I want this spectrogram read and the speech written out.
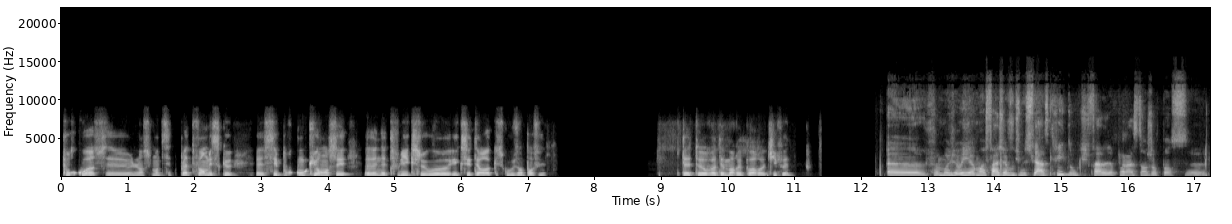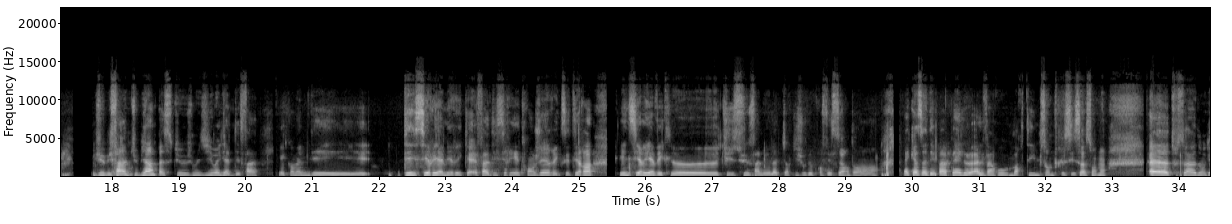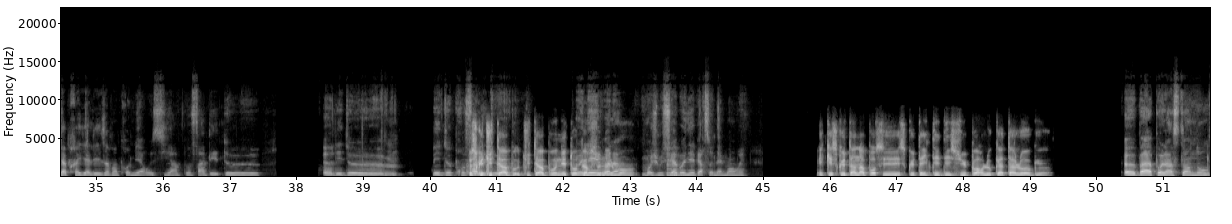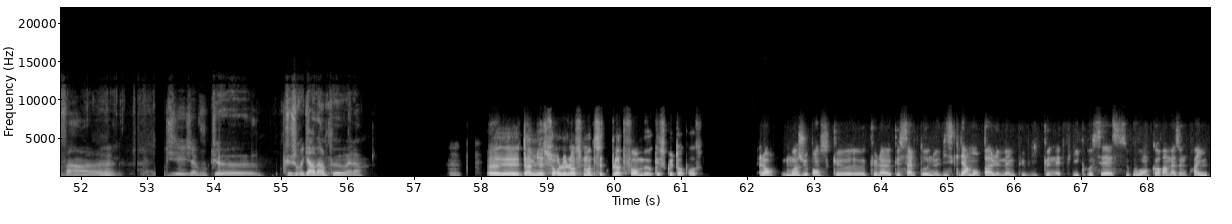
pourquoi ce lancement de cette plateforme? Est-ce que c'est pour concurrencer Netflix ou etc. Qu'est-ce que vous en pensez? Peut-être on va démarrer par euh, Tiffen. Euh, moi, oui, j'avoue que je me suis inscrite, donc, pour l'instant, j'en pense euh, du, du bien parce que je me dis, ouais, il y a des, il y a quand même des, des séries américaines, enfin, des séries étrangères, etc. Il y a une série avec le, enfin, l'acteur qui joue le professeur dans La Casa des Papel, Alvaro Morti, il me semble que c'est ça son nom. tout ça, donc après, il y a les avant-premières aussi, un peu, enfin, des deux euh, les deux les deux profils. Parce que tu t'es tu t'es abonné toi personnellement. Moi je me suis hmm. abonné personnellement, ouais. Et qu'est-ce que tu en as pensé? Est-ce que tu as été déçu par le catalogue? Euh, Bah pour l'instant non. Enfin, euh, j'avoue que que je regarde un peu, voilà. Hmm. Damien, sur le lancement de cette plateforme, qu'est-ce que tu en penses? Alors, moi, je pense que, que, Salto ne vise clairement pas le même public que Netflix, OCS ou encore Amazon Prime.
